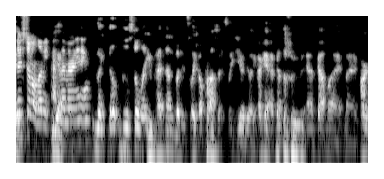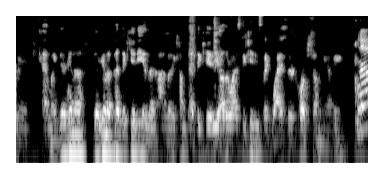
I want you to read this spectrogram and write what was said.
They still don't let me pet Yeah. them or anything. like they'll, they'll still let you pet them, but it's like a process. Like you gotta be like, okay, I've got the food and I've got my my partner, and like they're gonna they're gonna pet the kitty, and then I'm gonna come pet the kitty. Otherwise, the kitty's like, why is there a corpse coming at me? No,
